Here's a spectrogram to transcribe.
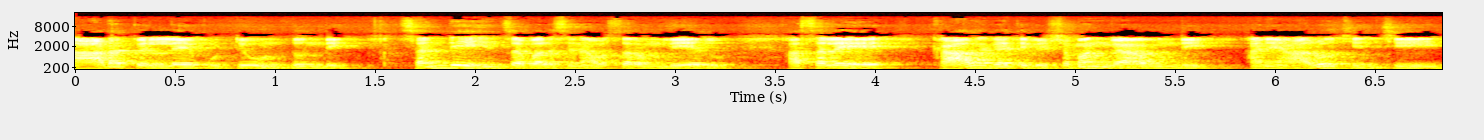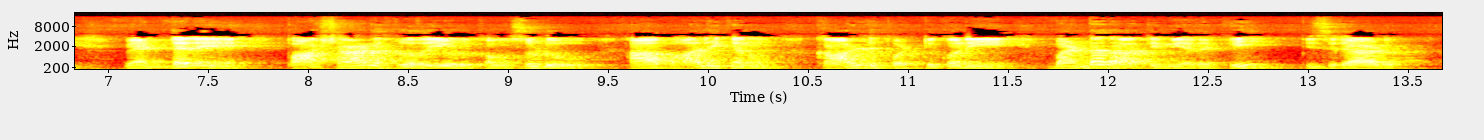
ఆడపిల్లే పుట్టి ఉంటుంది. సందేహించవలసిన అవసరం లేదు. అసలే కాలగతి విషమంగా ఉంది అని ఆలోచించి వెంటనే పాషాణ హృదయుడు కంసుడు ఆ బాలికను కాళ్ళు పట్టుకొని బండరాతి మీదకి విసిరాడు.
